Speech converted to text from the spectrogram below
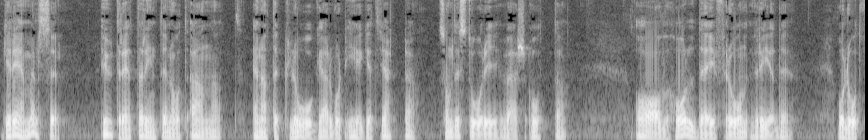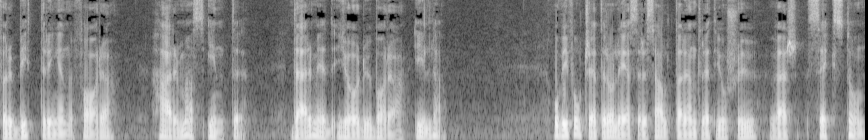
Grämelse uträttar inte något annat än att det plågar vårt eget hjärta, som det står i vers 8. Avhåll dig från vrede och låt förbittringen fara. Harmas inte, därmed gör du bara illa. Och vi fortsätter och läser Saltaren 37, vers 16.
